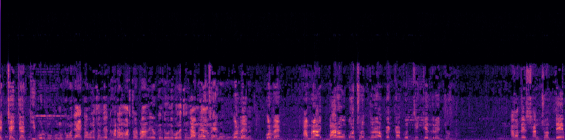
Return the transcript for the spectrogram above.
এর চাইতে আর কি বলব? মুখ্যমন্ত্রী একটা বলেছেন যে ঘাটাল মাস্টার প্ল্যান কিন্তু উনি বলেছেন যে হ্যাঁ, বলেছেন। করবেন করবেন। আমরা বারো বছর ধরে অপেক্ষা করছি কেন্দ্রের জন্য। আমাদের সাংসদ দেব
